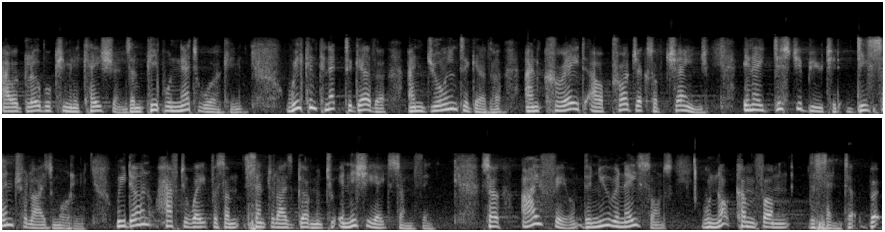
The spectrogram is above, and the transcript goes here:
our global communications and people networking, we can connect together and join together and create our projects of change in a distributed, decentralized model. We don't have to wait for some centralized government to initiate something. So I feel the new renaissance will not come from the center, but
